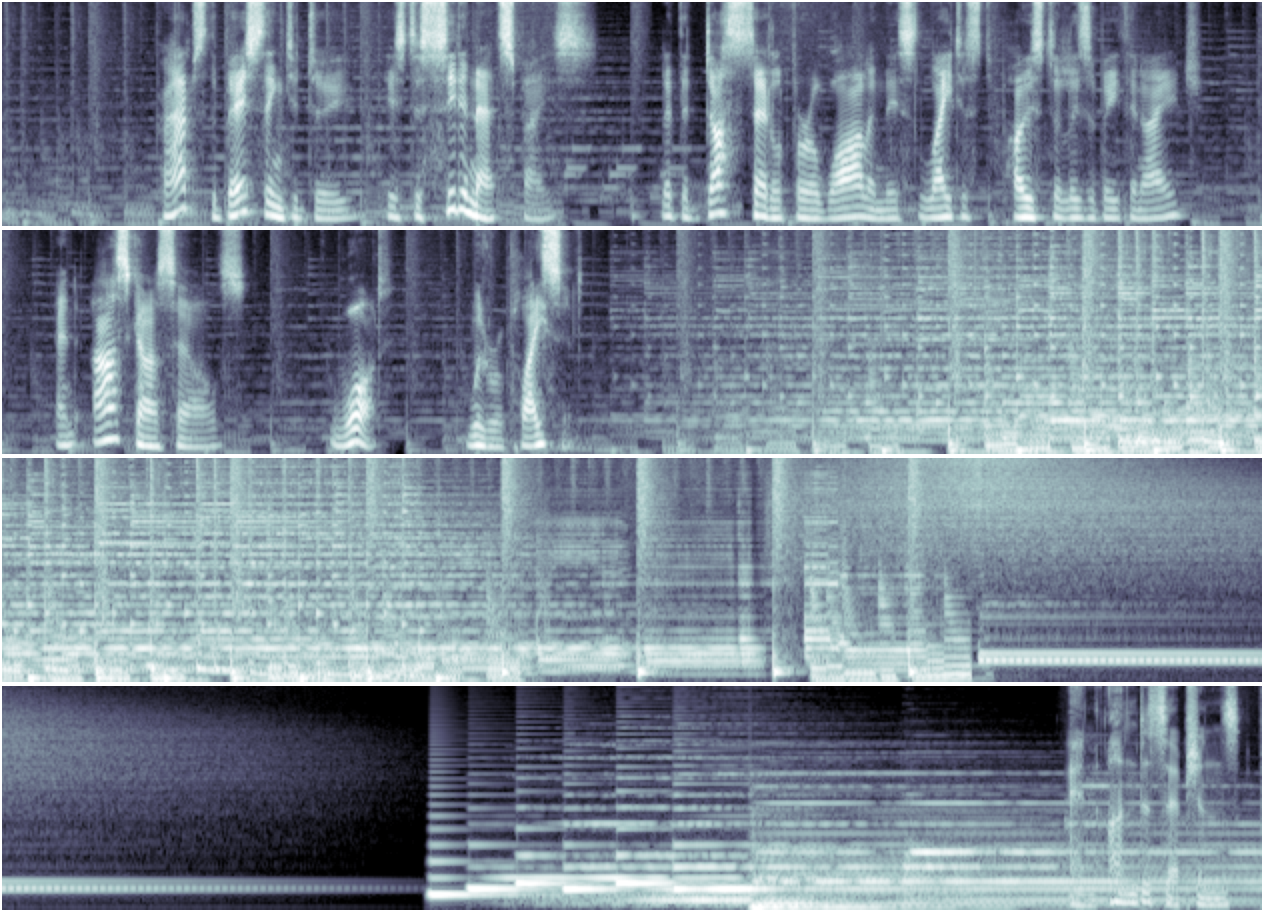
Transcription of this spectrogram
Perhaps the best thing to do is to sit in that space, let the dust settle for a while in this latest post Elizabethan age, and ask ourselves what will replace it. Podcast.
